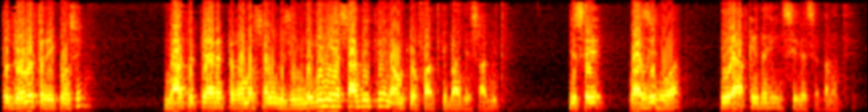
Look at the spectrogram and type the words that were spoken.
تو دونوں طریقوں سے نہ تو پیارے پیغمبر صلی اللہ علیہ وسلم کی زندگی میں یہ ثابت ہے، نہ ان کے وفات کے بعد یہ ثابت ہے۔ جسے واضح ہوا، یہ عقیدہ ہی سرے سے غلط ہے۔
